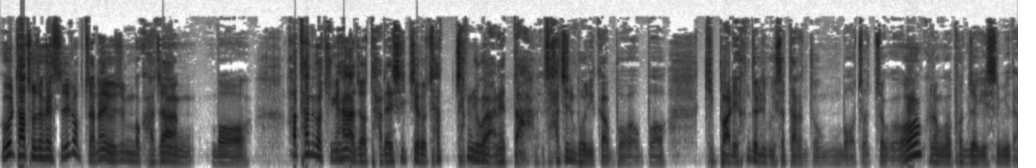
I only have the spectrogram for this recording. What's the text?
그걸 다 조작했을 일 없잖아요. 요즘 뭐 가장 뭐 핫한 것 중에 하나죠. 달에 실제로 차- 착륙을 안 했다. 사진 보니까 뭐뭐 깃발이 흔들리고 있었다는 좀뭐 어쩌고 그런 거 본 적이 있습니다.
